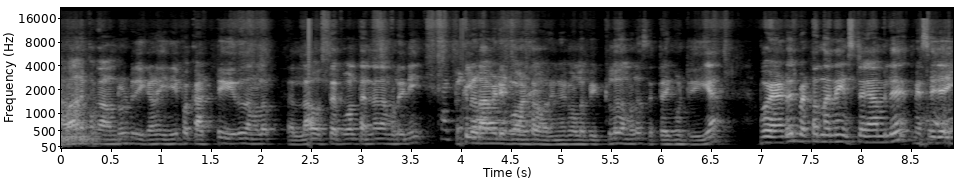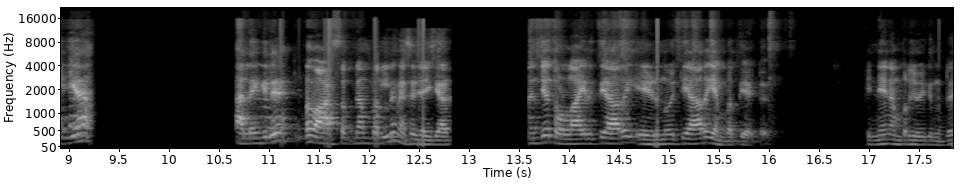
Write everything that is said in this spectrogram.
അതാണ് ഇപ്പൊ കണ്ടുകൊണ്ടിരിക്കണം. ഇനിയിപ്പോ കട്ട് ചെയ്ത് നമ്മൾ എല്ലാ ദിവസത്തെ പോലെ തന്നെ നമ്മൾ ഇനി പിക്കിൾ ഇടാൻ വേണ്ടി പോകാം കേട്ടോ. നിങ്ങൾക്കുള്ള പിക്കിൾ നമ്മൾ സെറ്റ് ആയിക്കൊണ്ടിരിക്കുക അപ്പൊ വേണ്ടവർ പെട്ടെന്ന് തന്നെ ഇൻസ്റ്റാഗ്രാമിൽ മെസ്സേജ് അയക്കുക അല്ലെങ്കിൽ വാട്സപ്പ് നമ്പറിൽ മെസ്സേജ് അയക്കുക അഞ്ച് തൊള്ളായിരത്തി ആറ് എഴുന്നൂറ്റി ആറ് എൺപത്തി എട്ട് പിന്നെ നമ്പർ ചോദിക്കുന്നുണ്ട്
